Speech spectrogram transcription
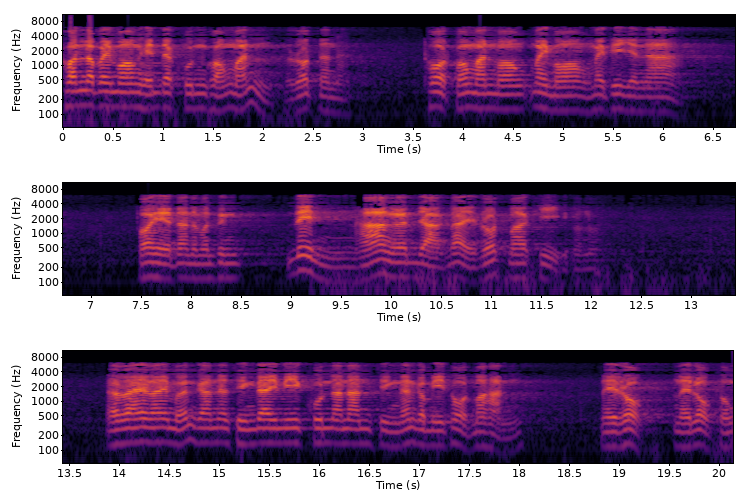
คนเราไปมองเห็นแต่คุณของมันรถนั่นนะโทษของมันมองไม่มองไม่พิจารณาเพราะเหตุนั้นมันถึงดิ้นหาเงินอยากได้รถมาขี่อะไรอะไรเหมือนกันนะสิ่งใดมีคุณอนันต์สิ่งนั้นก็มีโทษมหันในโลกในโลกสง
